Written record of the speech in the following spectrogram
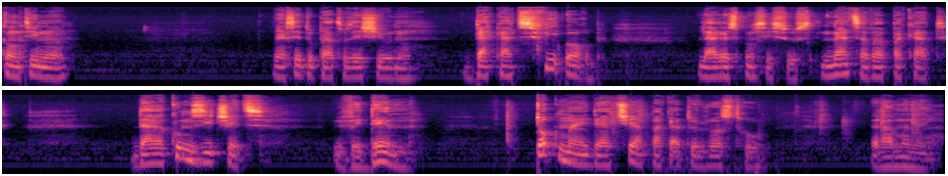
continuă. Versetul 41. Dacă ați fi orb, la răspuns Iisus, n-ați avea păcat. Dar acum ziceți, vedem, tocmai de aceea păcatul vostru rămâne.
